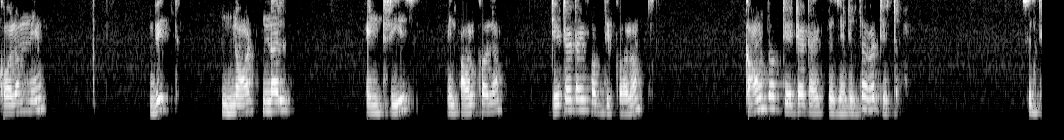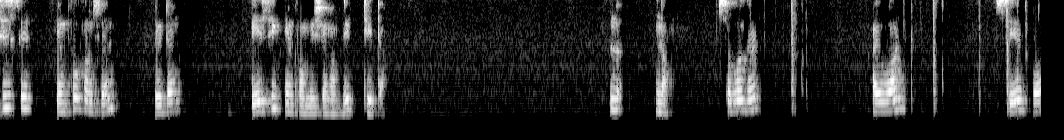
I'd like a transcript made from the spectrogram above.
column name with not null entries in all column data type of the columns count of data type present in the data. So this is info function return basic information of the data. Now suppose that I want shape for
